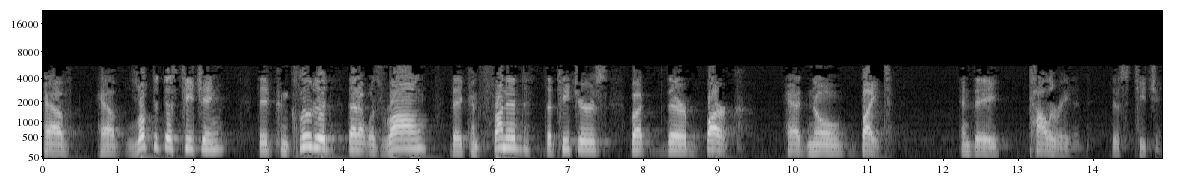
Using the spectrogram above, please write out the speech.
have have looked at this teaching. They've concluded that it was wrong. They confronted the teachers, but their bark had no bite, and they tolerated this teaching.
